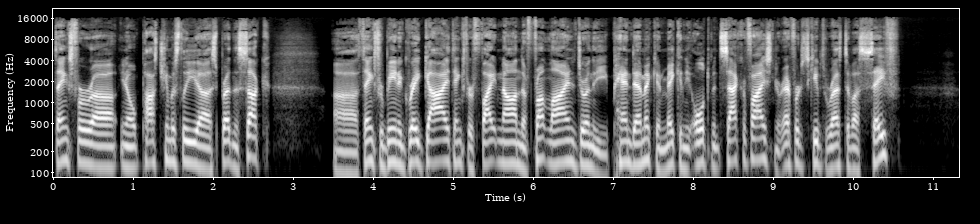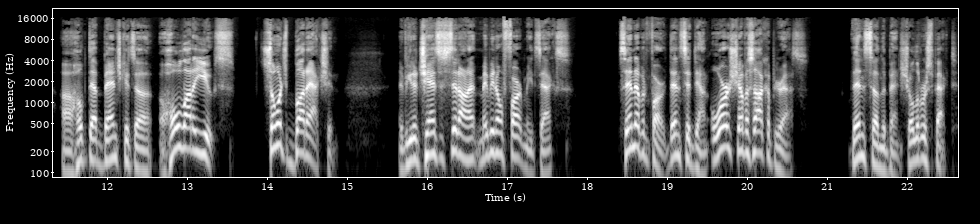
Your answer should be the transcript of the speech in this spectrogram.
Thanks for uh, you know posthumously uh, spreading the suck. Uh, thanks for being a great guy. Thanks for fighting on the front lines during the pandemic and making the ultimate sacrifice in your efforts to keep the rest of us safe. I hope that bench gets a, a whole lot of use. So much butt action. If you get a chance to sit on it, maybe don't fart meat sex. Stand up and fart, then sit down, or shove a sock up your ass. Then sit on the bench. Show a little respect.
